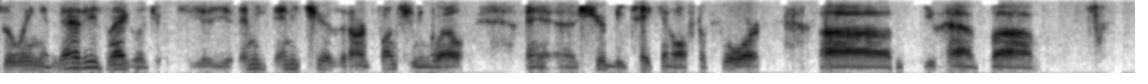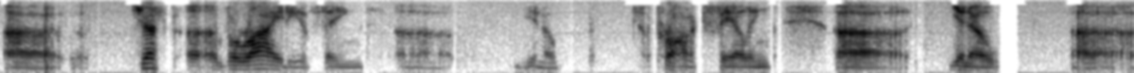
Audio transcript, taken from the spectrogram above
suing, and that is negligence. You, you, any any chairs that aren't functioning well uh, uh, should be taken off the floor. Uh, you have uh, uh, just a, a variety of things. Uh, you know, product failing. Uh, you know, uh,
